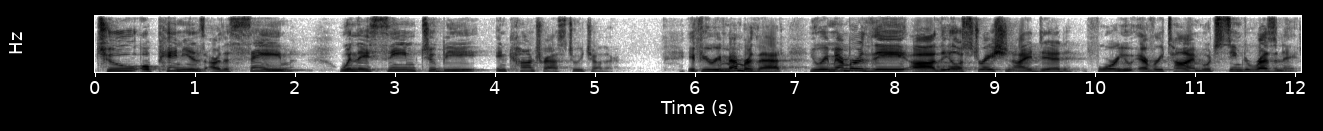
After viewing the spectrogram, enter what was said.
two opinions are the same when they seem to be in contrast to each other. If you remember that, you remember the, uh, the illustration I did for you every time, which seemed to resonate.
